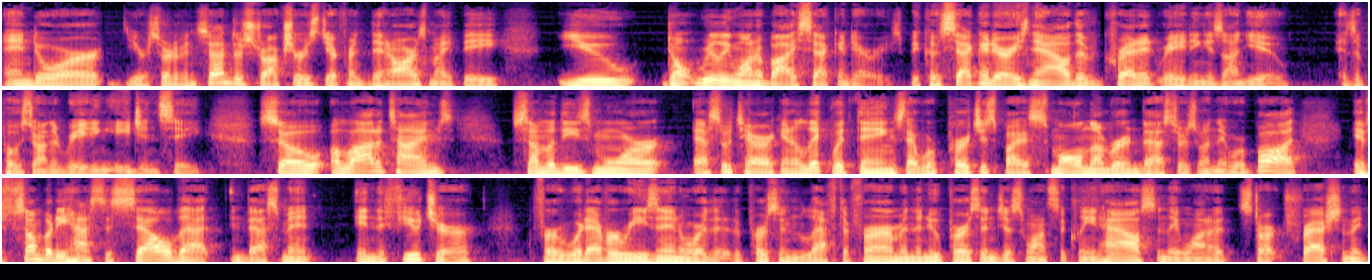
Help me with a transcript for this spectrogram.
and or your sort of incentive structure is different than ours might be, you don't really want to buy secondaries because secondaries now the credit rating is on you as opposed to on the rating agency. So a lot of times, some of these more esoteric and illiquid things that were purchased by a small number of investors when they were bought, if somebody has to sell that investment in the future for whatever reason, or the, the person left the firm and the new person just wants to clean house and they want to start fresh and they,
